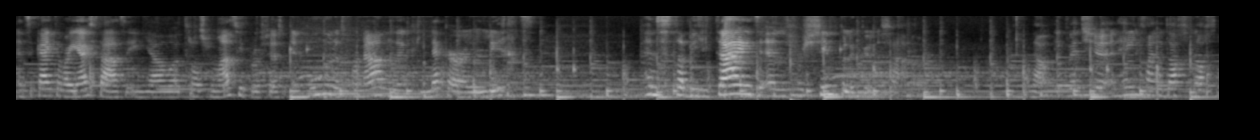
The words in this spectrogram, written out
En te kijken waar jij staat in jouw uh, transformatieproces. En hoe het voornamelijk lekker licht en stabiliteit en versimpelen kunnen samen. Nou, ik wens je een hele fijne dag, nacht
